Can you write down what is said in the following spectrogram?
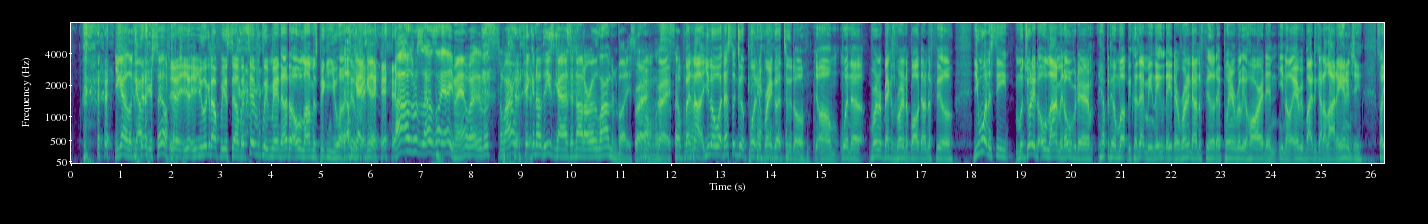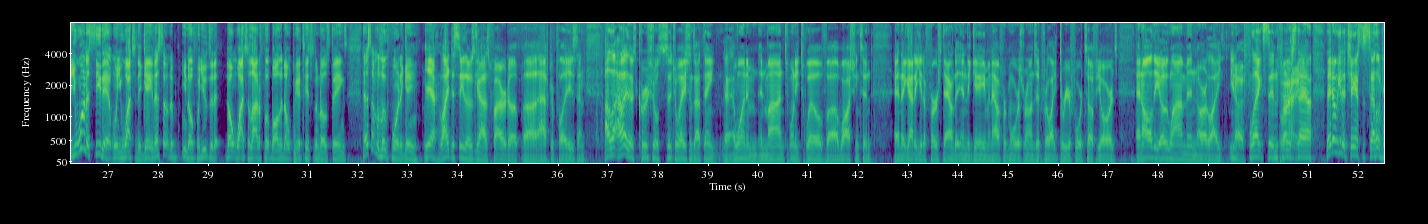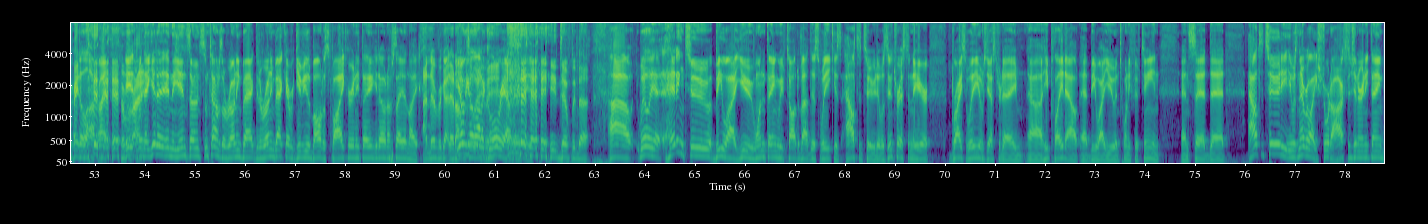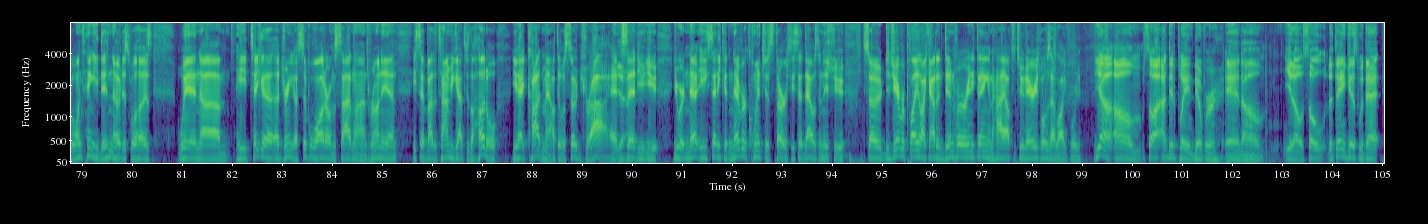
You got to look out for yourself. yeah, you? you're looking out for yourself, but typically, man, the other old lineman's picking you up. Okay, too, good. I was, I was like, hey, man, why are we picking up these guys and not our old lineman buddies? Come right, on, let's, right. Let's but nah, you know what? That's a good point to bring up too, though. Um, when the running back is running the ball down the field, you want to see majority of the old linemen over there helping him up because that means they, they they're running down the field, they're playing really hard, and you know everybody got a lot of energy. So you want to see that when you're watching the game. That's something to, you know for you that don't watch a lot of football or don't pay attention to those things. That's something to look for in a game. Yeah, like to see those guys fired up uh, after plays, and I, I, like those crucial situations. I think uh, one in, in mine, 2012 uh, Washington and they got to get a first down to end the game. And Alfred Morris runs it for like three or four tough yards. And all the O linemen are like, you know, flexing first right. down. They don't get a chance to celebrate a lot, right? right. It, when they get it in the end zone, sometimes the running back, did a running back ever give you the ball to spike or anything? You know what I'm saying? Like, I never got that. You don't get a lot of man. glory out of it. you? Definitely not. Uh, Willie, heading to BYU, one thing we've talked about this week is altitude. It was interesting to hear Bryce Williams yesterday. Uh, he played out at BYU in 2015 and said that altitude, he, he was never like short of oxygen or anything. But one thing he did notice was when um, he take a, a drink, a sip of water on the sidelines, run in. He said by the time you got to the huddle, you had cotton mouth. It was so dry, and Yeah. said you you you were. Ne- he said he could never quench his thirst. He said that was an issue. So, did you ever play like out in Denver or anything in high altitude areas? What was that like for you? Yeah, um, so I, I did play in Denver, and um, you know, so the thing is with that,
